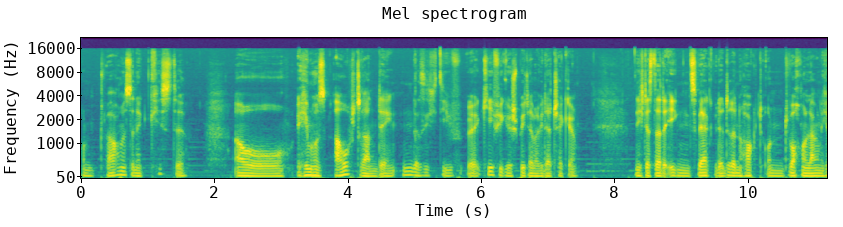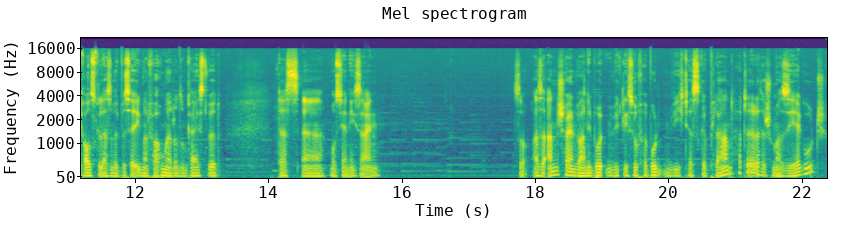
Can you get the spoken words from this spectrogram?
Und warum ist da eine Kiste? Oh, ich muss auch dran denken, dass ich die äh, Käfige später mal wieder checke. Nicht, dass da, irgendein Zwerg wieder drin hockt und wochenlang nicht rausgelassen wird, bis er irgendwann verhungert und zum Geist wird. Das äh, muss ja nicht sein. So, also anscheinend waren die Brücken wirklich so verbunden, wie ich das geplant hatte. Das ist schon mal sehr gut.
